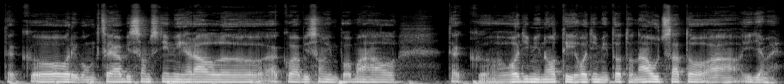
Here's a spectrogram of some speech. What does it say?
tak hovorím, on chce, aby som s nimi hral, e, ako aby som im pomáhal, tak hodí mi noty, hodí mi toto, nauč sa to a ideme.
